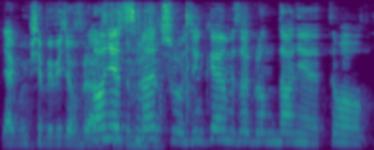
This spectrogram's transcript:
Jakbym siebie widział w realistycznym Koniec meczu, dziękujemy za oglądanie. To,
